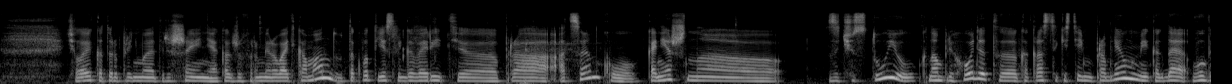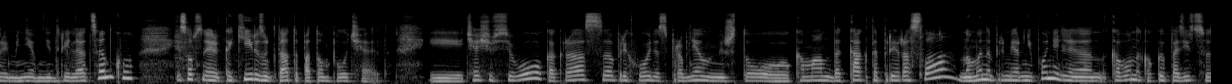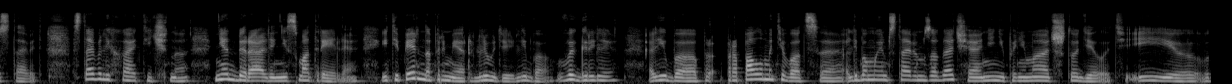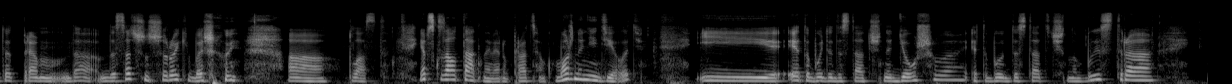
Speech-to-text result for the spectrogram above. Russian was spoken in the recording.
человека, который принимает решение, как же формировать команду. Так вот, если говорить э, про оценку, конечно, зачастую к нам приходят э, как раз-таки с теми проблемами, когда вовремя не внедрили оценку, и, собственно, какие результаты потом получают. И чаще всего как раз приходят с проблемами, что команда как-то приросла, но мы, например, не поняли, кого на какую позицию ставить. Ставили хаотично, не отбирали, не смотрели. И теперь, например, люди либо выиграли, либо пропала мотивация, либо мы им ставим задачи, а они не понимают, что делать. И вот это прям, да, достаточно широкий широкий, большой а, пласт. Я бы сказала так, наверное, про оценку. Можно не делать, и это будет достаточно дешево, это будет достаточно быстро.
